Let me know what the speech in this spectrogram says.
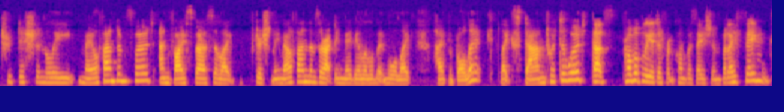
traditionally male fandoms would, and vice versa. Like traditionally male fandoms are acting maybe a little bit more like hyperbolic, like Stan Twitter would. That's probably a different conversation. But I think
